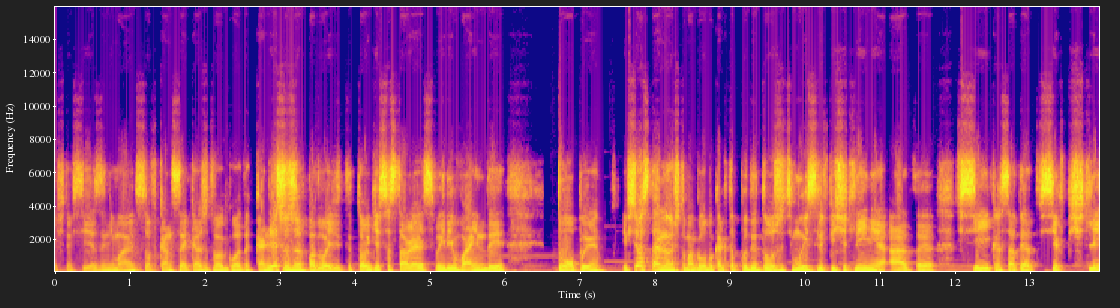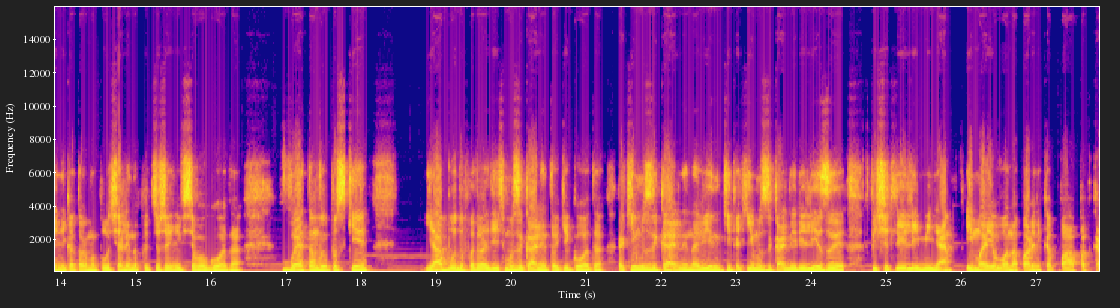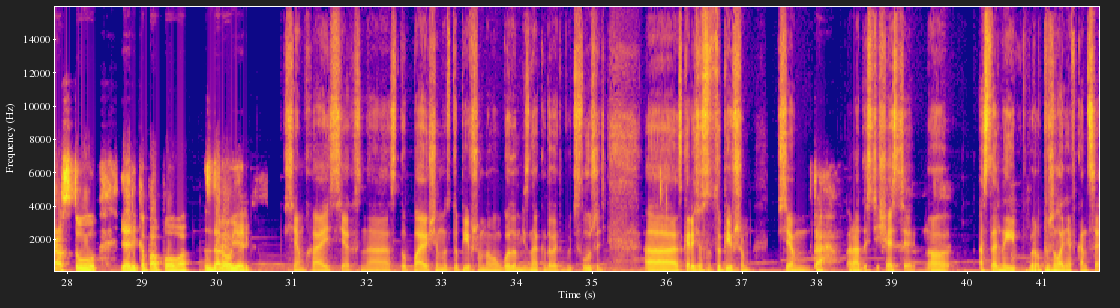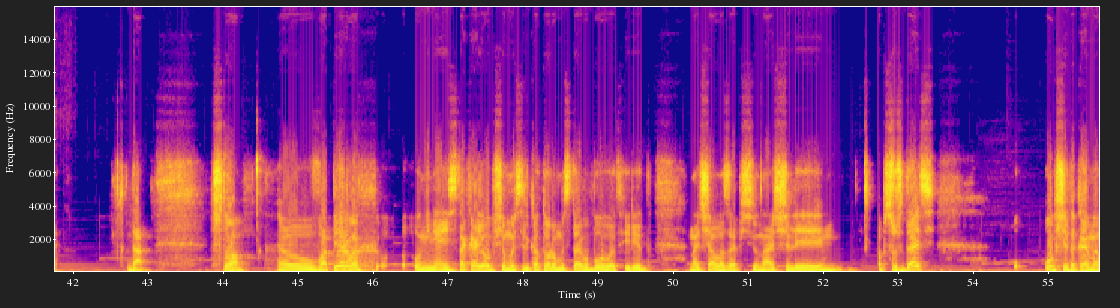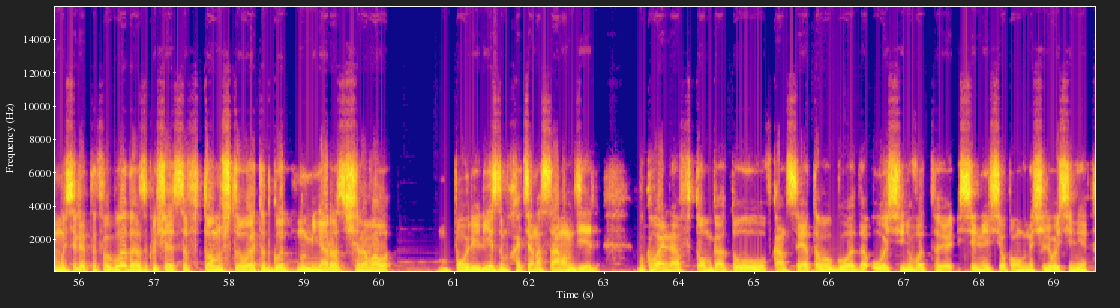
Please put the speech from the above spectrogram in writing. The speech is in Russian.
Обычно все занимаются в конце каждого года? Конечно же, подводят итоги, составляют свои ревайнды, топы и все остальное, что могло бы как-то подытожить мысли, впечатления от э, всей красоты, от всех впечатлений, которые мы получали на протяжении всего года. В этом выпуске я буду подводить музыкальные итоги года. Какие музыкальные новинки, какие музыкальные релизы впечатлили меня и моего напарника по подкасту Ярика Попова. Здорово, Ярик. Всем хай, всех с наступающим, наступившим Новым годом. Не знаю, когда вы это будете слушать. А, скорее всего, с наступившим. Всем да. радости, счастья, но остальные пожелания в конце. Да. Что, э, во-первых, у меня есть такая общая мысль, которую мы с тобой вот перед начала записи начали обсуждать. Общая такая моя мысль от этого года заключается в том, что этот год ну, меня разочаровал по релизам, хотя на самом деле буквально в том году, в конце этого года, осенью, вот э, сильнее всего, по-моему, в начале осени,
